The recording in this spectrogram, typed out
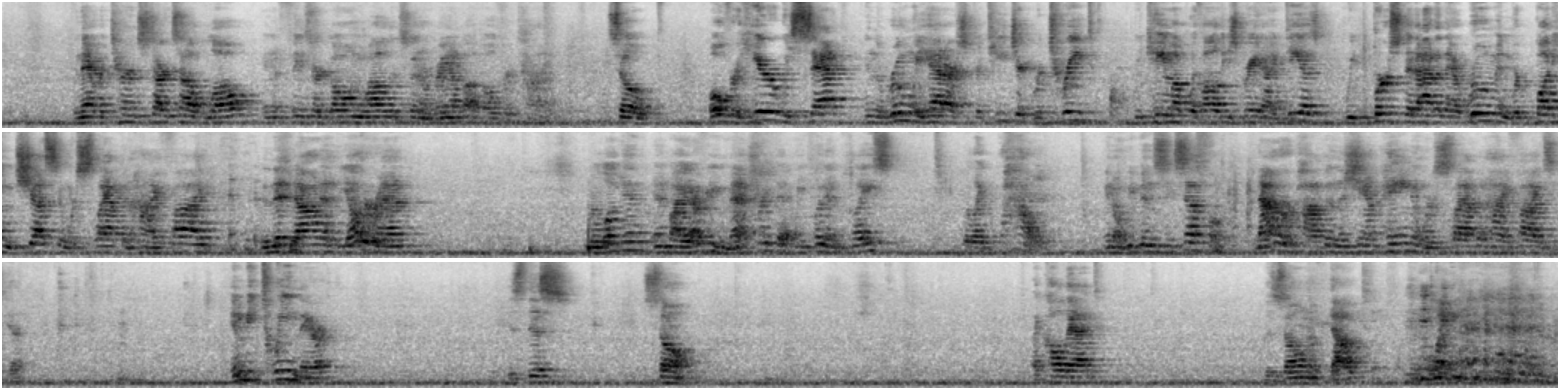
And that return starts out low, and if things are going well, it's going to ramp up over time. So over here, we sat in the room, we had our strategic retreat. We came up with all these great ideas. We bursted out of that room and we're butting chests and we're slapping high five. And then down at the other end, we're looking, and by every metric that we put in place, we're like, wow, you know, we've been successful. Now we're popping the champagne and we're slapping high fives again. In between there is this zone. I call that the zone of doubt and blame.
